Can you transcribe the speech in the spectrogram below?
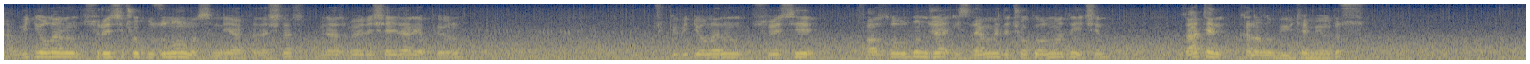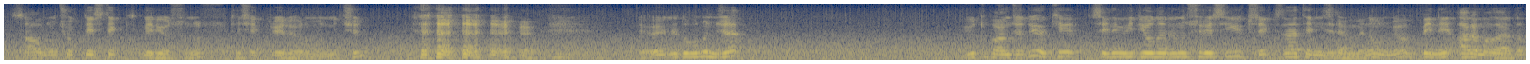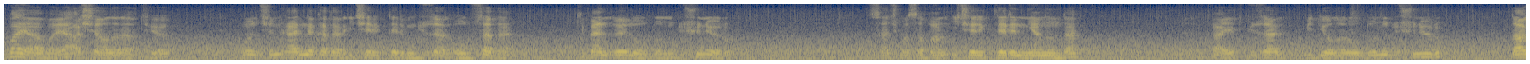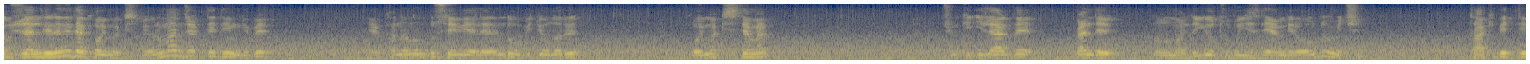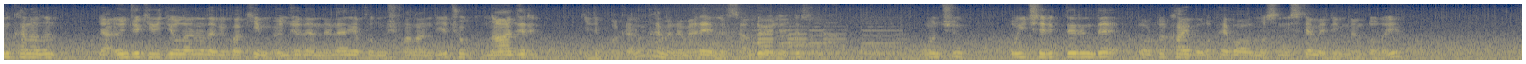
Ya videoların süresi çok uzun olmasın diye arkadaşlar. Biraz böyle şeyler yapıyorum. Çünkü videoların süresi fazla olunca izlenme de çok olmadığı için zaten kanalı büyütemiyoruz. Sağ olun çok destek veriyorsunuz. Teşekkür ediyorum onun için. E, Öyle de olunca YouTube amca diyor ki senin videolarının süresi yüksek zaten izlenmen olmuyor. Beni aramalarda baya baya aşağılara atıyor. Onun için her ne kadar içeriklerim güzel olsa da ki ben öyle olduğunu düşünüyorum. Saçma sapan içeriklerin yanında e, gayet güzel videolar olduğunu düşünüyorum. Daha güzellerini de koymak istiyorum ancak dediğim gibi ya kanalın bu seviyelerinde o videoları koymak istemem. Çünkü ileride ben de normalde YouTube'u izleyen biri olduğum için takip ettiğim kanalın ya önceki videolarına da bir bakayım. Önceden neler yapılmış falan diye çok nadir gidip bakarım. Hemen hemen her insanda öyledir. Onun için o içeriklerin de orada kaybolup heba olmasını istemediğimden dolayı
